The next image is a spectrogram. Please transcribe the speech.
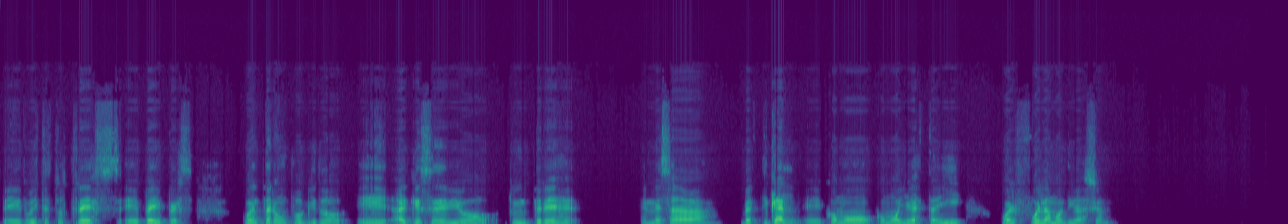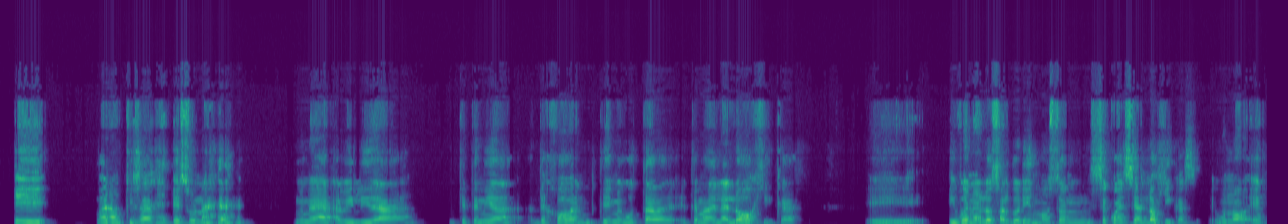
tuviste estos tres papers. Cuéntanos un poquito a qué se debió tu interés en esa vertical, cómo, cómo llegaste ahí, cuál fue la motivación. bueno, quizás es una, una habilidad que tenía de joven, que me gustaba el tema de la lógica. Eh, y bueno, los algoritmos son secuencias lógicas. Uno es,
